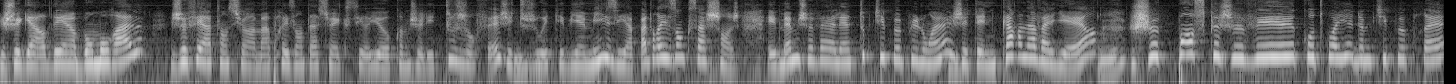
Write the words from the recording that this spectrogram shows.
Je gardais un bon moral. Je fais attention à ma présentation extérieure comme je l'ai toujours fait. J'ai mhm. toujours été bien mise. Il n'y a pas de raison que ça change. Et même, je vais aller un tout petit peu plus loin. Mhm. J'étais une carnavalière. Je pense que je vais côtoyer d'un petit peu près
